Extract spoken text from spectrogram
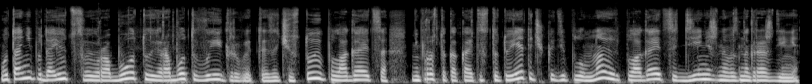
Вот они подают свою работу, и работа выигрывает. И зачастую полагается не просто какая-то статуэточка, диплом, но и полагается денежное вознаграждение.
